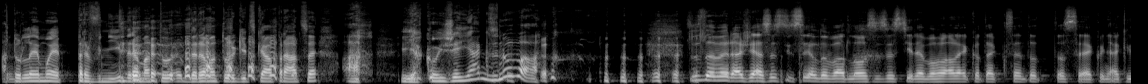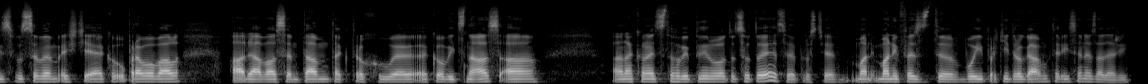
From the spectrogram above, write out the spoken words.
a tohle je moje první dramatu, dramaturgická práce a jakože jak znova? to znamená, že já jsem si seděl doma, dlouho jsem se s tím nemohl, ale jako tak jsem to, to se jako nějakým způsobem ještě jako upravoval a dával jsem tam tak trochu eh, jako víc nás a, a nakonec z toho vyplynulo to, co to je, co je prostě manifest v boji proti drogám, který se nezadaří.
